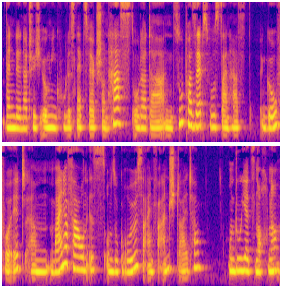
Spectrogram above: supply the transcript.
wenn du natürlich irgendwie ein cooles Netzwerk schon hast oder da ein super Selbstbewusstsein hast, go for it. Ähm, meine Erfahrung ist, umso größer ein Veranstalter und du jetzt noch ne,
